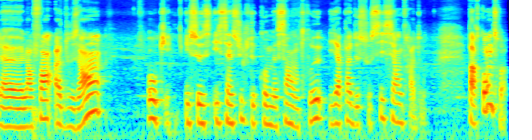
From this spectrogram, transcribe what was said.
l'enfant a 12 ans, ok, ils s'insultent comme ça entre eux, il n'y a pas de souci, c'est entre ados. Par contre,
